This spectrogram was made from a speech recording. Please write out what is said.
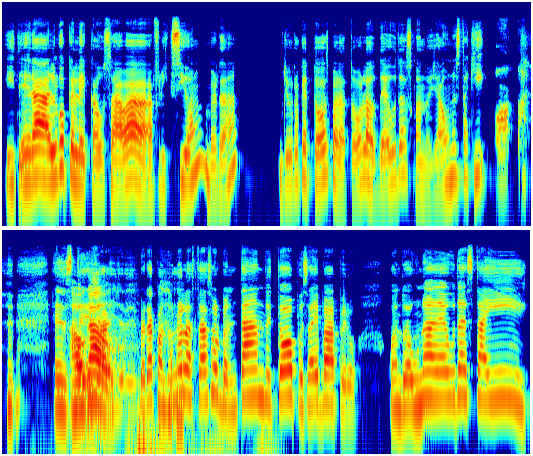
y era algo que le causaba aflicción, ¿verdad? Yo creo que todos, para todas las deudas, cuando ya uno está aquí, este, ¿verdad? Cuando uno la está solventando y todo, pues ahí va, pero cuando una deuda está ahí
